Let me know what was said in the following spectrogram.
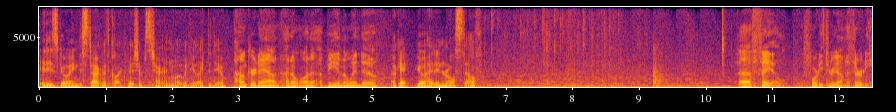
it is going to start with Clark Bishop's turn. What would you like to do? Hunker down. I don't want to be in the window. Okay, go ahead and roll stealth. Uh, fail. 43 on a 30.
